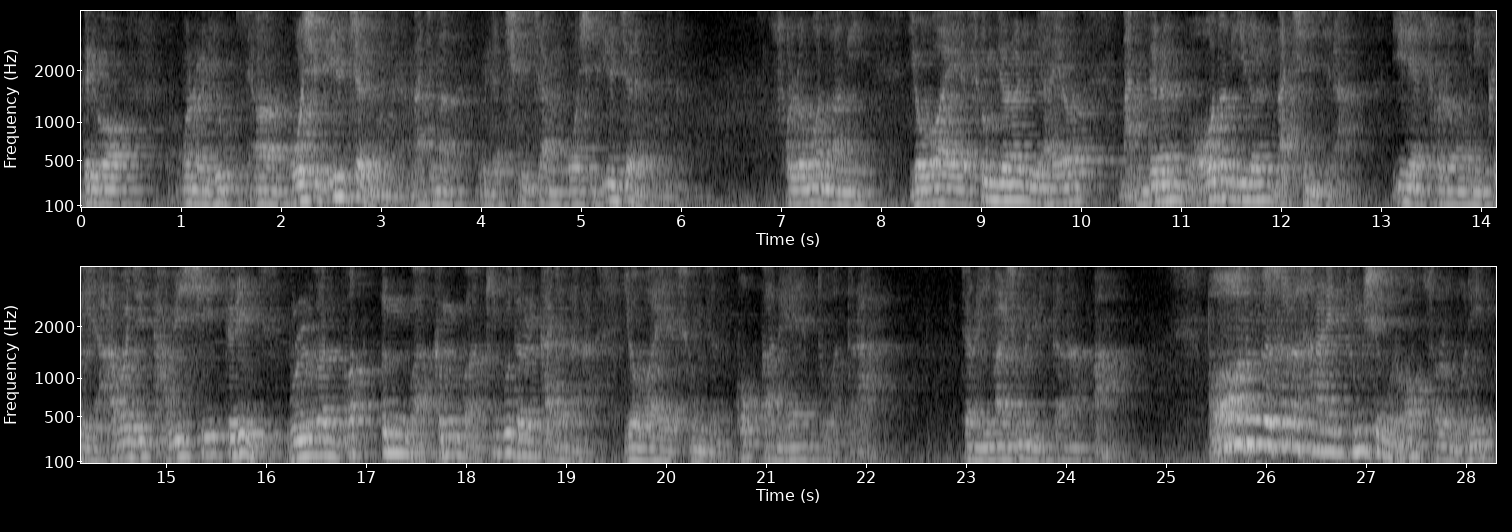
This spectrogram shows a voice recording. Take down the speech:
그리고 오늘 6, 어, 51절에 보면 마지막 우리가 7장 51절에 보면 솔로몬 왕이 여호와의 성전을 위하여 만드는 모든 일을 마친지라 이에 솔로몬이 그의 아버지 다윗이 드린 물건 곧 은과 금과 기구들을 가져다가 여호와의 성전 곳간에 두었더라. 저는 이 말씀을 읽다가 아, 모든 것을 하나님 중심으로 솔로몬이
